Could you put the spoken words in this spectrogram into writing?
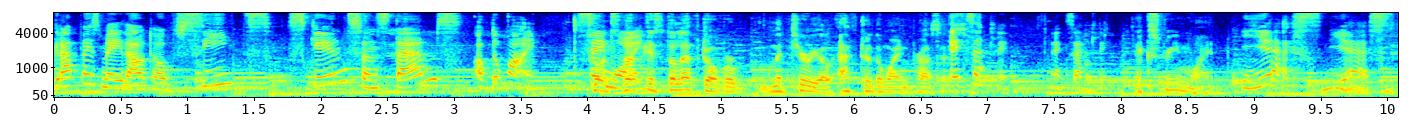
Grappa is made out of seeds, skins, and stems of the wine. so Same it's wine. The, it's the leftover material after the wine process. Exactly, exactly. Extreme wine. Yes, yes.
